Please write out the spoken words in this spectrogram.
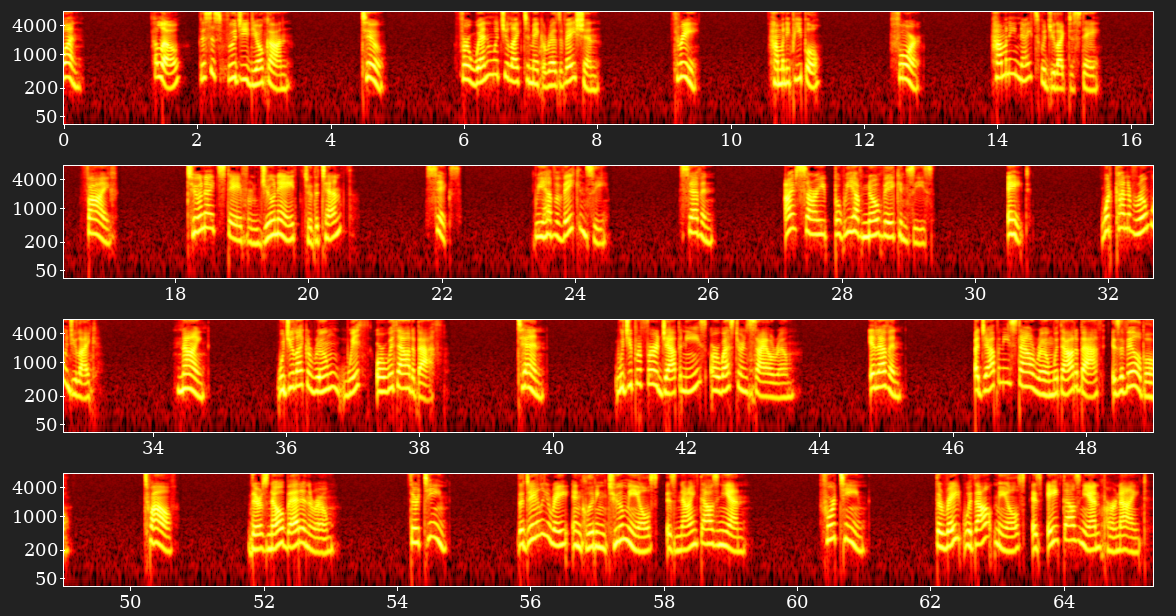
1. Hello, this is Fuji Ryokan. 2. For when would you like to make a reservation? 3. How many people? 4. How many nights would you like to stay? 5. Two nights stay from June 8th to the 10th? 6. We have a vacancy. 7. I'm sorry, but we have no vacancies. 8. What kind of room would you like? 9. Would you like a room with or without a bath? 10. Would you prefer a Japanese or Western style room? 11. A Japanese style room without a bath is available. 12. There's no bed in the room. 13. The daily rate, including two meals, is 9,000 yen. 14. The rate without meals is 8,000 yen per night.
